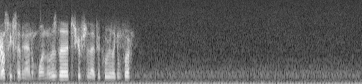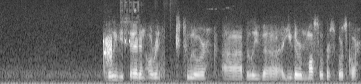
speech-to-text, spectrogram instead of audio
One six seven Adam one. What was the description of that vehicle we were looking for? I believe you said an orange two-door. Uh, I believe uh, either muscle or sports car.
